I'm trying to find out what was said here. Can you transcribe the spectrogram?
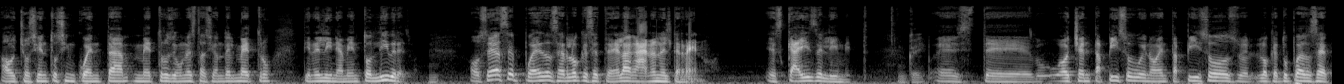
a 850 metros de una estación del metro, tiene lineamientos libres. O sea, se puede hacer lo que se te dé la gana en el terreno. Sky is the limit. Este, 80 pisos, güey, 90 pisos, lo que tú puedas hacer.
